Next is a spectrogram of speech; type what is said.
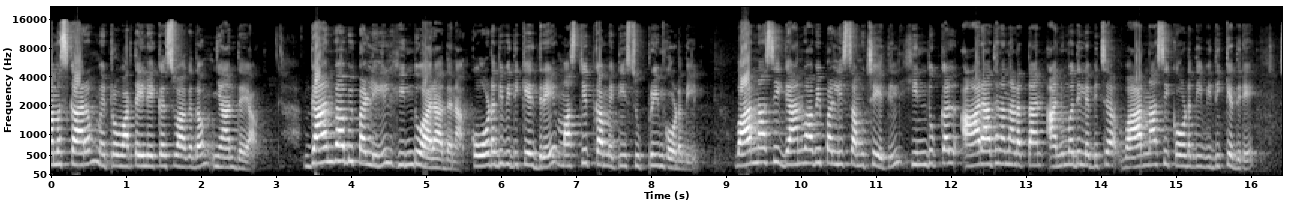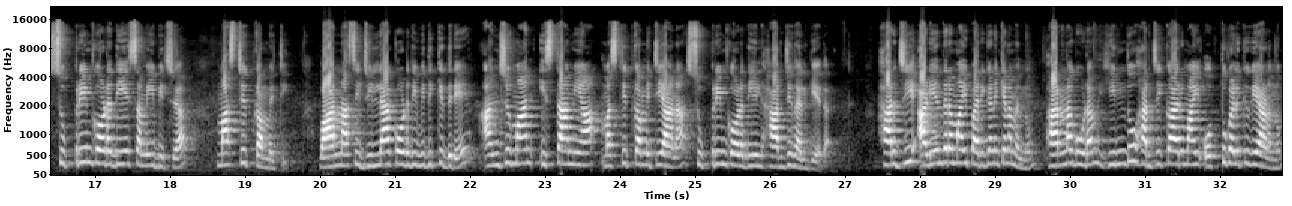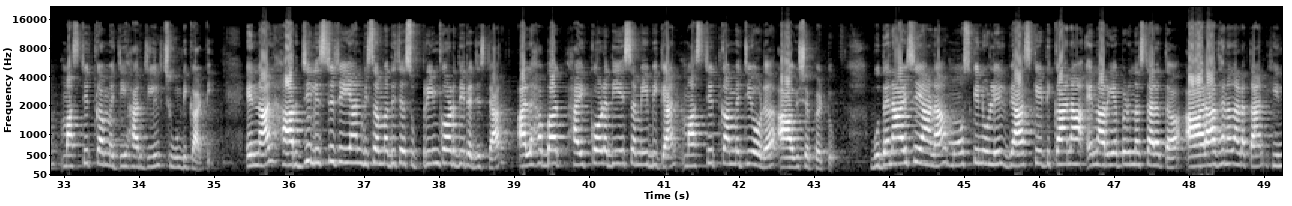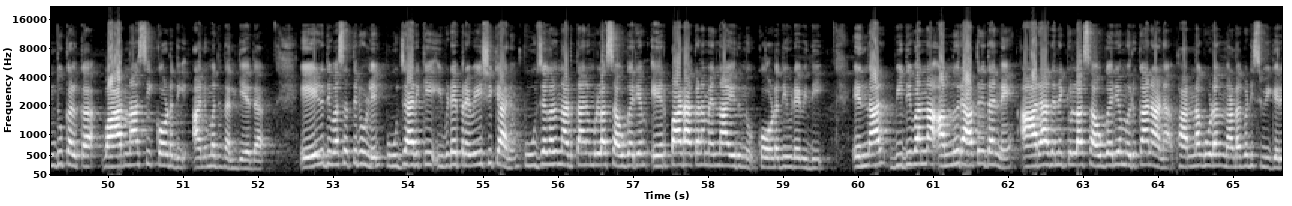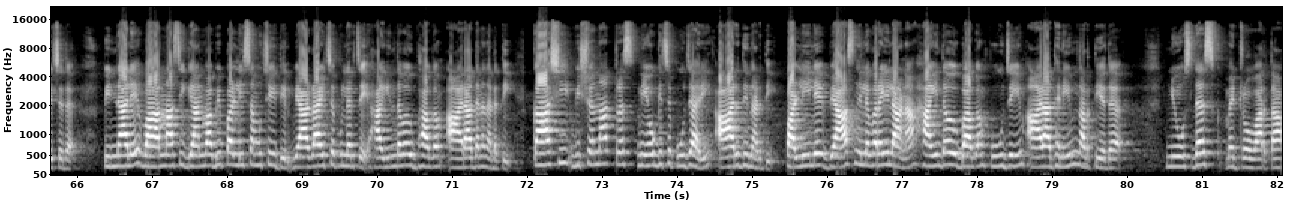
നമസ്കാരം മെട്രോ വാർത്തയിലേക്ക് സ്വാഗതം. ഞാൻ ദയ. ഗാൻവാബി പള്ളിയിൽ ഹിന്ദു ആരാധന കോടതി വിധിക്കെതിരെ മസ്ജിദ് കമ്മിറ്റി സുപ്രീം കോടതിയിൽ. വാരണാസി ഗാൻവാബി പള്ളി സമുച്ചയത്തിൽ ഹിന്ദുക്കൾ ആരാധന നടത്താൻ അനുമതി ലഭിച്ച വാരണാസി കോടതി വിധിക്കെതിരെ സുപ്രീം കോടതിയെ സമീപിച്ച മസ്ജിദ് കമ്മിറ്റി. വാരണാസി ജില്ലാ കോടതി വിധിക്കെതിരെ അഞ്ചുമാൻ ഇസ്താമിയ മസ്ജിദ് കമ്മിറ്റിയാണ് സുപ്രീം കോടതിയിൽ ഹർജി നൽകിയത്. ഹർജി അടിയന്തരമായി പരിഗണിക്കണമെന്നും ഭരണകൂടം ഹിന്ദു ഹർജിക്കാരുമായി ഒത്തുകളിക്കുകയാണെന്നും മസ്ജിദ് കമ്മിറ്റി ഹർജിയിൽ ചൂണ്ടിക്കാട്ടി. എന്നാൽ ഹർജി ലിസ്റ്റ് ചെയ്യാൻ വിസമ്മതിച്ച സുപ്രീം കോടതി രജിസ്ട്രാർ അലഹബാദ് ഹൈക്കോടതിയെ സമീപിക്കാൻ മസ്ജിദ് കമ്മിറ്റിയോട് ആവശ്യപ്പെട്ടു. ബുധനാഴ്ചയാണ് മോസ്കിനുള്ളിൽ വ്യാസ് ടിക്കാന എന്നറിയപ്പെടുന്ന സ്ഥലത്ത് ആരാധന നടത്താൻ ഹിന്ദുക്കൾക്ക് വാരണാസി കോടതി അനുമതി നൽകിയത്. ഏഴ് ദിവസത്തിനുള്ളിൽ പൂജാരിക്ക് ഇവിടെ പ്രവേശിക്കാനും പൂജകൾ നടത്താനുമുള്ള സൗകര്യം ഏർപ്പാടാക്കണമെന്നായിരുന്നു കോടതിയുടെ വിധി. എന്നാൽ വിധി വന്ന അന്നു രാത്രി തന്നെ ആരാധനയ്ക്കുള്ള സൗകര്യം ഒരുക്കാനാണ് ഭരണകൂടം നടപടി സ്വീകരിച്ചത്. പിന്നാലെ വാരണാസി ഗാൻവാബി പള്ളി സമുച്ചയത്തിൽ വ്യാഴാഴ്ച പുലർച്ചെ ഹൈന്ദവ വിഭാഗം ആരാധന നടത്തി. കാശി വിശ്വനാഥ് ട്രസ്റ്റ് നിയോഗിച്ച പൂജാരി ആരതി നടത്തി. പള്ളിയിലെ വ്യാസ് നിലവറയിലാണ് ഹൈന്ദവ വിഭാഗം പൂജയും ആരാധനയും നടത്തിയത്. ന്യൂസ് ഡെസ്ക് മെട്രോ വാർത്ത.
